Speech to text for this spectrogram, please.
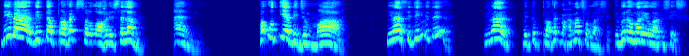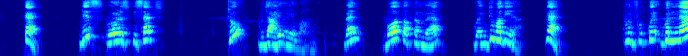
we were with the Prophet sallallahu alaihi wasallam and فأتي بجمار we were sitting with the we were with the Prophet Muhammad sallallahu alaihi wasallam Ibn Umar radiallahu anhu says okay this words he said to Mujahid radiallahu anhu when both of them were going to Medina okay كنا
